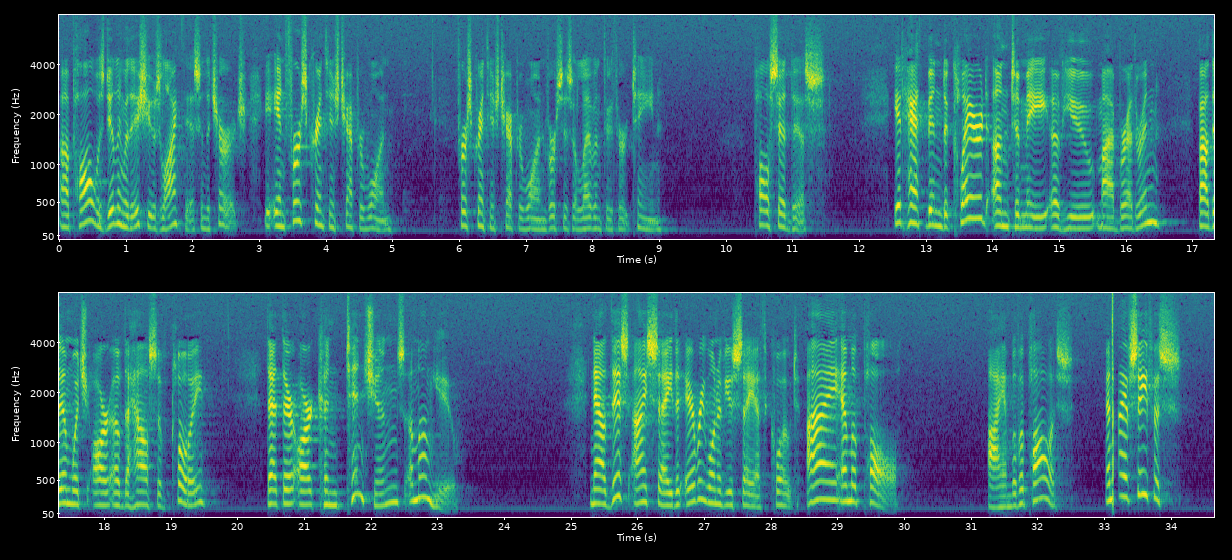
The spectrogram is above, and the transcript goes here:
Uh, Paul was dealing with issues like this in the church. In 1 Corinthians chapter 1, 1 Corinthians chapter 1, verses 11 through 13, Paul said this It hath been declared unto me of you, my brethren, by them which are of the house of Chloe, that there are contentions among you. Now this I say that every one of you saith, quote, I am of Paul, I am of Apollos, and I of Cephas,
